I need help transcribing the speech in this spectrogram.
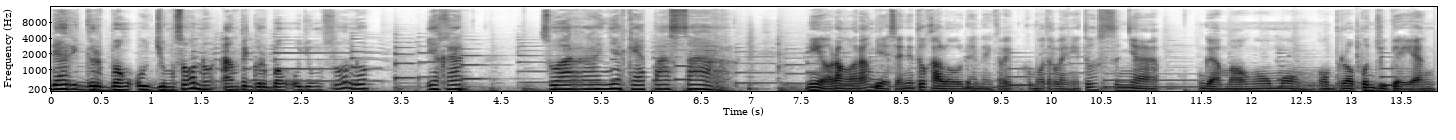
dari gerbong ujung sono sampai gerbong ujung sono ya kan? Suaranya kayak pasar. Nih orang-orang biasanya tuh kalau udah naik komuter lain itu senyap nggak mau ngomong. Ngobrol pun juga yang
